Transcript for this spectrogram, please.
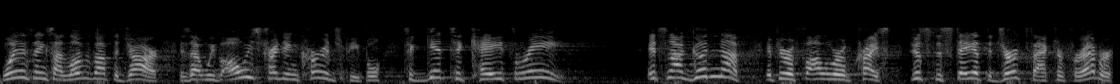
One of the things I love about the jar is that we've always tried to encourage people to get to K3. It's not good enough if you're a follower of Christ just to stay at the jerk factor forever.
